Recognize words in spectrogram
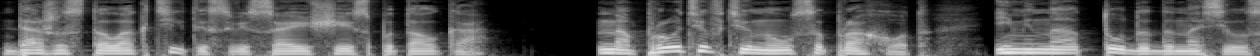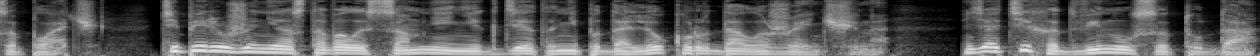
даже сталактиты, свисающие с потолка. Напротив тянулся проход. Именно оттуда доносился плач — Теперь уже не оставалось сомнений, где-то неподалеку рыдала женщина. Я тихо двинулся туда,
